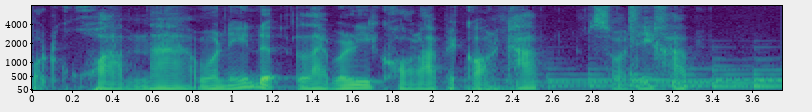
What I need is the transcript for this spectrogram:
บทความหน้า วันนี้ The Library ขอลาไปก่อนครับ สวัสดีครับ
